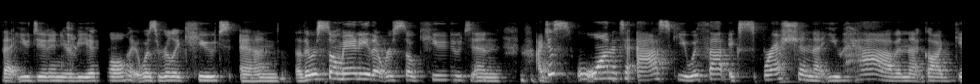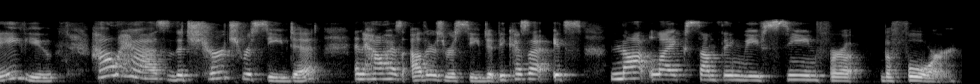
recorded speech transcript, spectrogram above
that you did in your vehicle. It was really cute. And there were so many that were so cute. And I just wanted to ask you with that expression that you have and that God gave you, how has the church received it and how has others received it? Because uh, it's not like something we've seen for before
